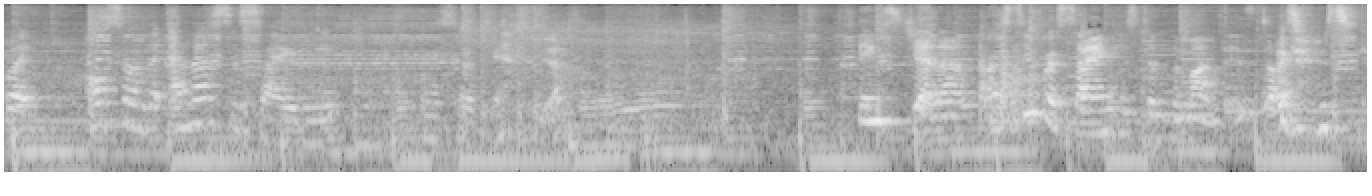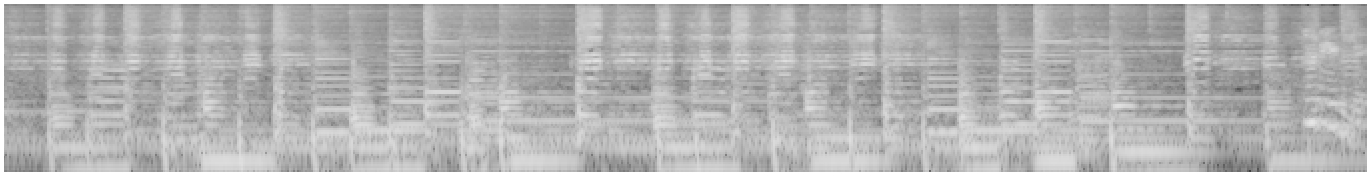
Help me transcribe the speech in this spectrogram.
But also, the MS Society. Yeah. Thanks, Jenna. Our super scientist of the month is Dr. Good evening,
